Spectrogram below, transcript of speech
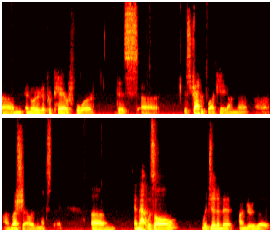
um, in order to prepare for this uh, this traffic blockade on the uh, on rush hour the next day, um, and that was all legitimate under the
